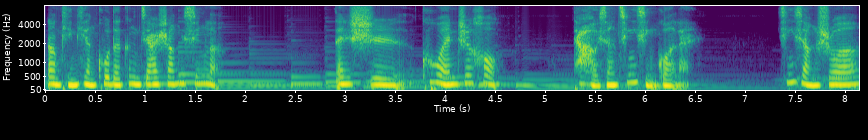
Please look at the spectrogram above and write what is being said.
让甜甜哭得更加伤心了，但是哭完之后，她好像清醒过来，心想说：“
